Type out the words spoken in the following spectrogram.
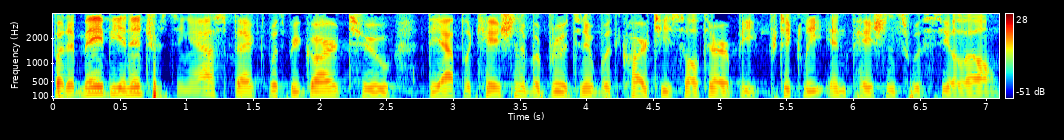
but it may be an interesting aspect with regard to the application of ibrutinib with CAR T cell therapy, particularly in patients with CLL.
